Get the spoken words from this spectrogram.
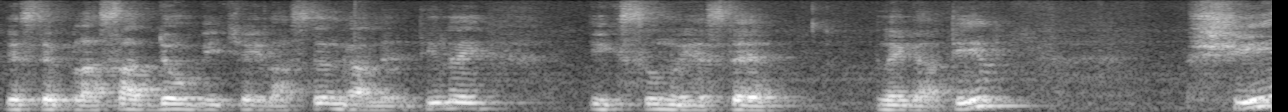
este plasat de obicei la stânga lentilei, x1 este negativ și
